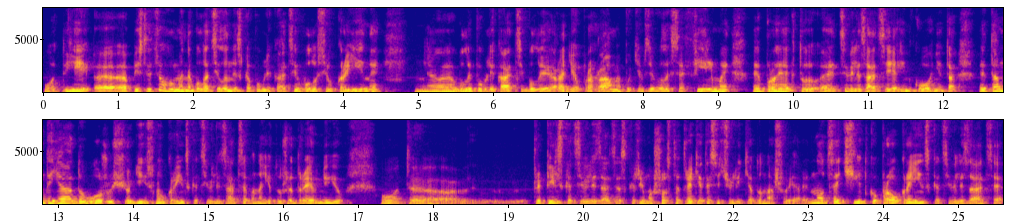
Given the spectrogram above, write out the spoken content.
От, і е, після цього в мене була ціла низка публікацій в Голосі України. Е, Були публікації, були радіопрограми, потім з'явилися фільми е, проєкту е, Цивілізація інкогніта, там, де я довожу, що дійсно українська цивілізація вона є дуже древньою. От, трипільська цивілізація, скажімо, 6-3 тисячоліття до нашої ери. Ну, це чітко проукраїнська цивілізація.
